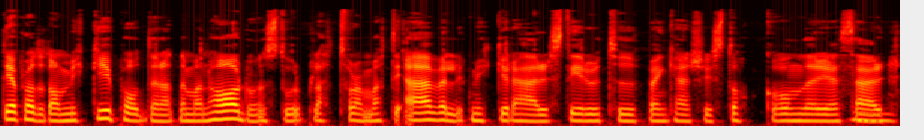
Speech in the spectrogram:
det har pratat om mycket i podden att när man har då en stor plattform att det är väldigt mycket det här stereotypen kanske i Stockholm där det är så här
